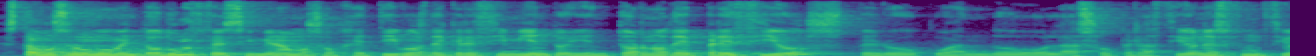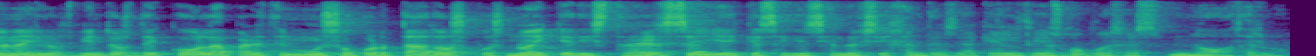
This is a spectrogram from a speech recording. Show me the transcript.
Estamos en un momento dulce si miramos objetivos de crecimiento y entorno de precios, pero cuando las operaciones funcionan y los vientos de cola parecen muy soportados, pues no hay que distraerse y hay que seguir siendo exigentes, ya que el riesgo pues, es no hacerlo.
